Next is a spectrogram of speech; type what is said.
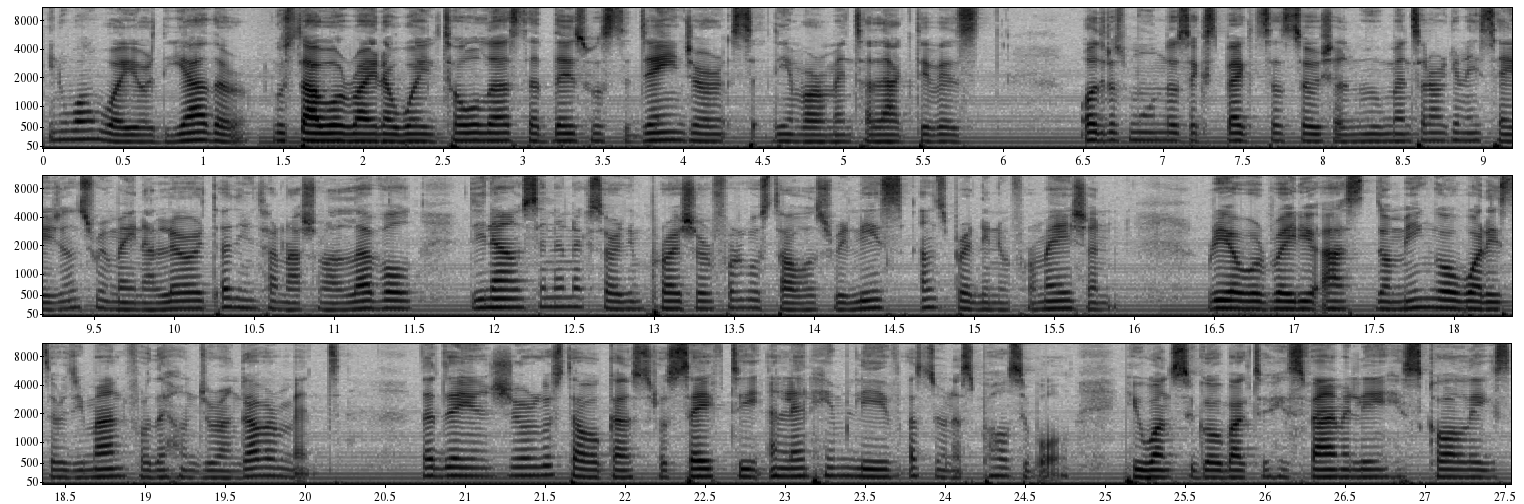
in one way or the other. Gustavo right away told us that this was the danger, said the environmental activist. Otros Mundos expects that social movements and organizations remain alert at the international level, denouncing and exerting pressure for Gustavo's release and spreading information. Real World Radio asked Domingo what is their demand for the Honduran government that they ensure Gustavo Castro's safety and let him leave as soon as possible. He wants to go back to his family, his colleagues,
